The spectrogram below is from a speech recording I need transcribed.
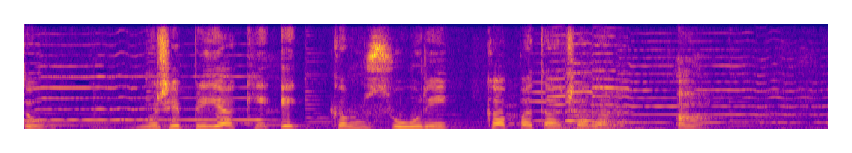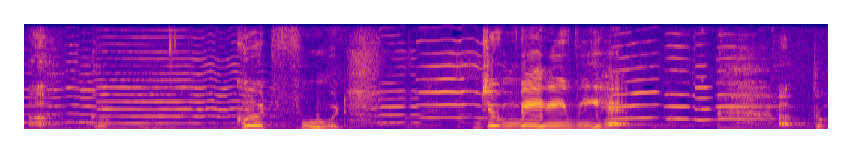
तो मुझे प्रिया की एक कमज़ोरी का पता चला। गुड फ़ूड जो मेरी भी है। तो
